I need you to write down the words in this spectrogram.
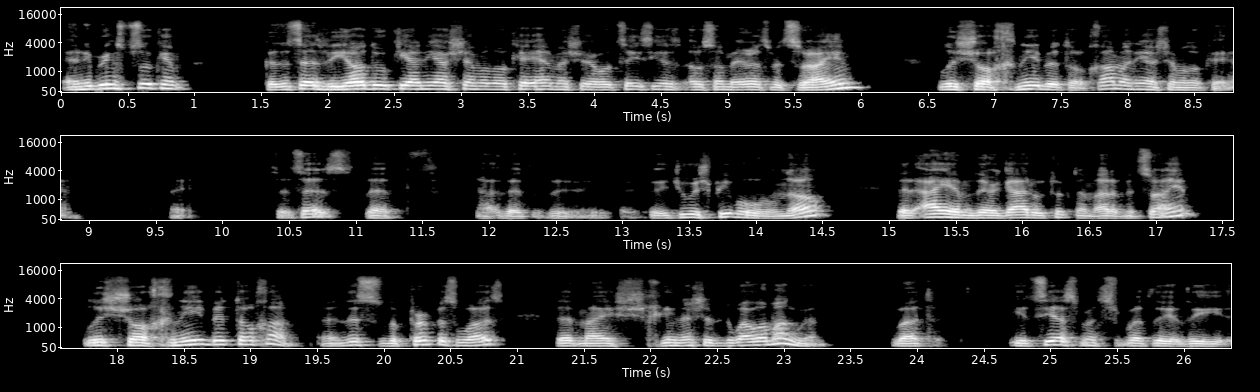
And he brings psukim because it says v'yadu ki ani Hashem Elokehem asher hotzesi osam eretz Mitzrayim l'shochni betocham ani Hashem Elokehem. So it says that uh, that the, the, Jewish people will know that I am their God who took them out of Mitzrayim l'shochni betocham. And this the purpose was that my Shechina should dwell among them. But Yitzias, but the the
